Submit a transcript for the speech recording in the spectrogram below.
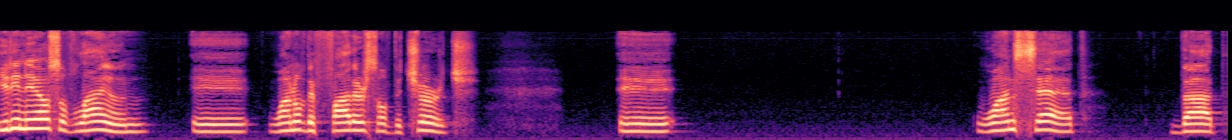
Irenaeus of Lyon, uh, one of the fathers of the church, uh, once said that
